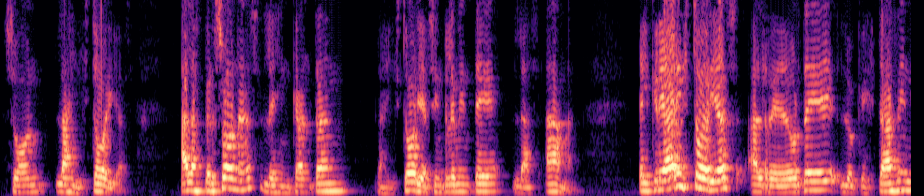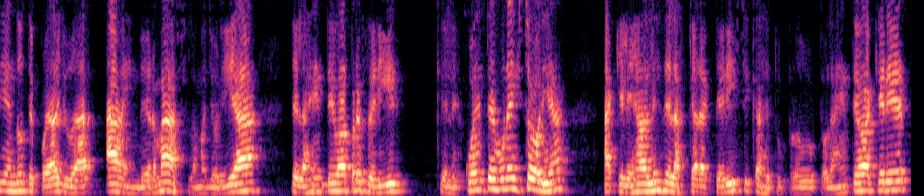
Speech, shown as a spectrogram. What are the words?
son las historias. A las personas les encantan las historias, simplemente las aman. El crear historias alrededor de lo que estás vendiendo te puede ayudar a vender más. La mayoría de la gente va a preferir que les cuentes una historia a que les hables de las características de tu producto. La gente va a querer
